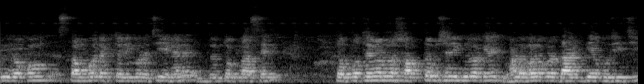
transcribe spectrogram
দুই রকম স্তম্ভলেখ তৈরি করেছি এখানে, দুটো ক্লাসের তো প্রথমে আমরা সপ্তম শ্রেণীগুলোকে ঘন ঘন করে দাগ দিয়ে বুঝিয়েছি।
